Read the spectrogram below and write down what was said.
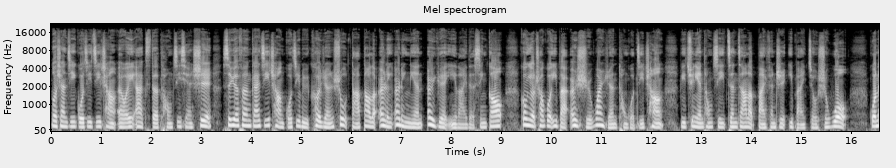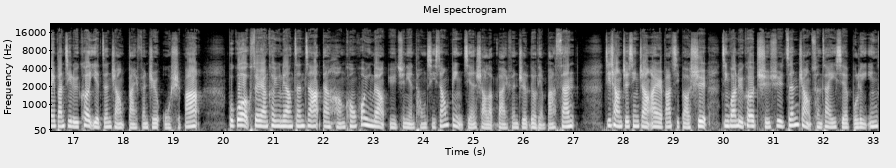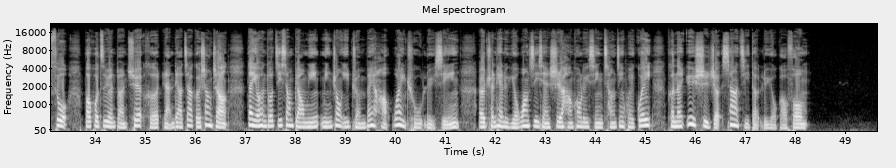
洛杉矶国际机场 （LAX） 的统计显示，四月份该机场国际旅客人数达到了二零二零年二月以来的新高，共有超过一百二十万人通过机场，比去年同期增加了百分之一百九十五。国内班机旅客也增长百分之五十八。不过，虽然客运量增加，但航空货运量与去年同期相比减少了百分之六点八三。机场执行长埃尔巴奇表示，尽管旅客持续增长存在一些不利因素，包括资源短缺和燃料价格上涨，但有很多迹象表明民众已准备好外出旅行。而春天旅游旺季显示，航空旅行强劲回归，可能预示着夏季的旅游高峰。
